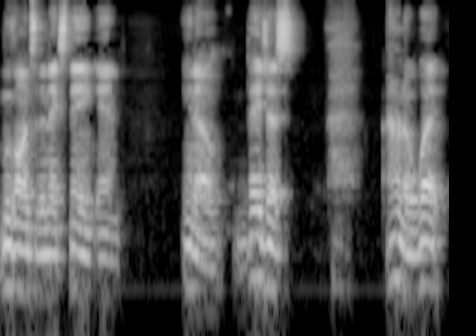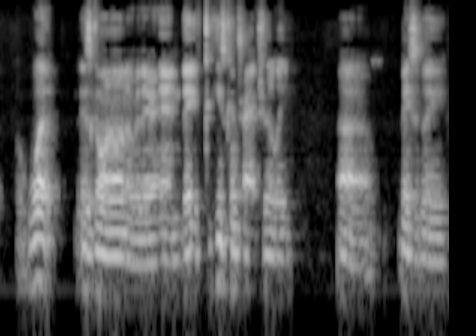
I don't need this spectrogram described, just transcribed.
move on to the next thing. And you know, they just I don't know what what is going on over there, and they he's contractually uh, basically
